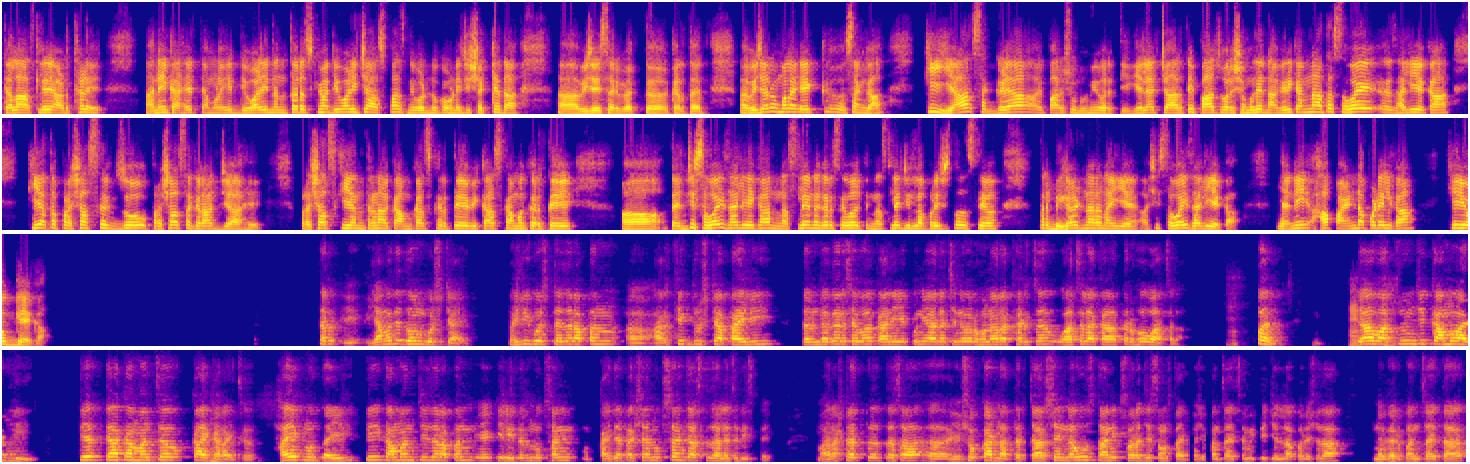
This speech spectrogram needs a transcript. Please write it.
त्याला असलेले अडथळे अनेक आहेत. त्यामुळे ही दिवाळीनंतरच किंवा दिवाळीच्या आसपास निवडणूक होण्याची शक्यता विजय सर व्यक्त करतायत. अं, मला एक सांगा की या सगळ्या पार्श्वभूमीवरती गेल्या चार ते पाच वर्षामध्ये नागरिकांना आता सवय झाली आहे का? की आता प्रशासक जो प्रशासक राज्य आहे प्रशासकीय यंत्रणा कामकाज करते विकास कामं करते त्यांची सवय झाली आहे का? नसले नगरसेवक नसले जिल्हा परिषद सदस्य तर बिघडणार नाहीये अशी सवय झाली आहे का? याने हा पायंडा पडेल का? हे योग्य आहे का? तर यामध्ये दोन गोष्टी आहेत. पहिली गोष्ट जर आपण आर्थिक दृष्ट्या पाहिली तर नगरसेवक आणि एकूण या रचनेवर होणारा खर्च वाचला का? तर हो वाचला. पण त्या वाचून जी कामं वाढली ते त्या कामांचं काय करायचं? हा एक मुद्दा येईल ती कामांची जर आपण हे केली तर नुकसान फायद्यापेक्षा नुकसान जास्त झाल्याचं दिसतंय महाराष्ट्रात तसा हिशोब काढला तर चारशे नऊ स्थानिक स्वराज्य संस्था आहेत म्हणजे पंचायत समिती जिल्हा परिषदा नगरपंचायता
